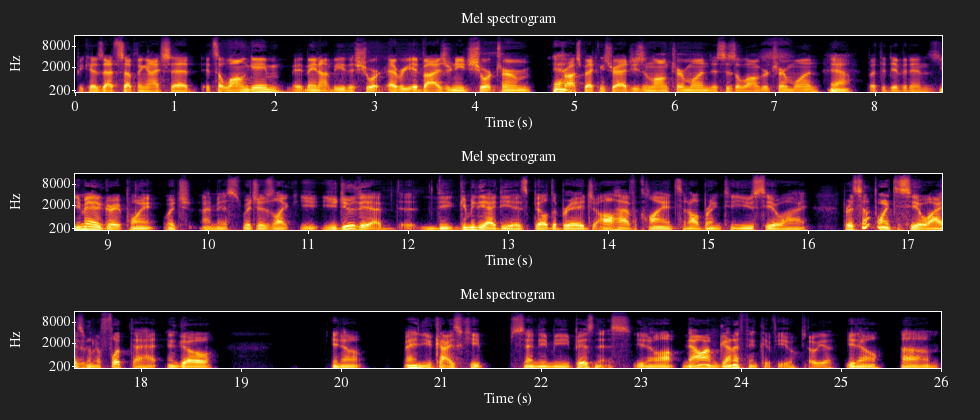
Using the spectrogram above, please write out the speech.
because that's something I said. It's a long game. It may not be the short. Every advisor needs short term Yeah. prospecting strategies and long term one. This is a longer term one, yeah. but the dividends. You made a great point, which I missed, which is like you, you do the, the give me the ideas, build the bridge. I'll have clients and I'll bring to you COI. But at some point, the COI is going to flip that and go, you know, man, you guys keep sending me business. You know, now I'm going to think of you. oh yeah. You know, um,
